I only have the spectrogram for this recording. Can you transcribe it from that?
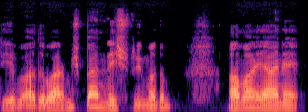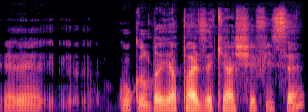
diye bir adı varmış. Ben de hiç duymadım. Ama yani e, Google'da yapay zeka şefi ise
